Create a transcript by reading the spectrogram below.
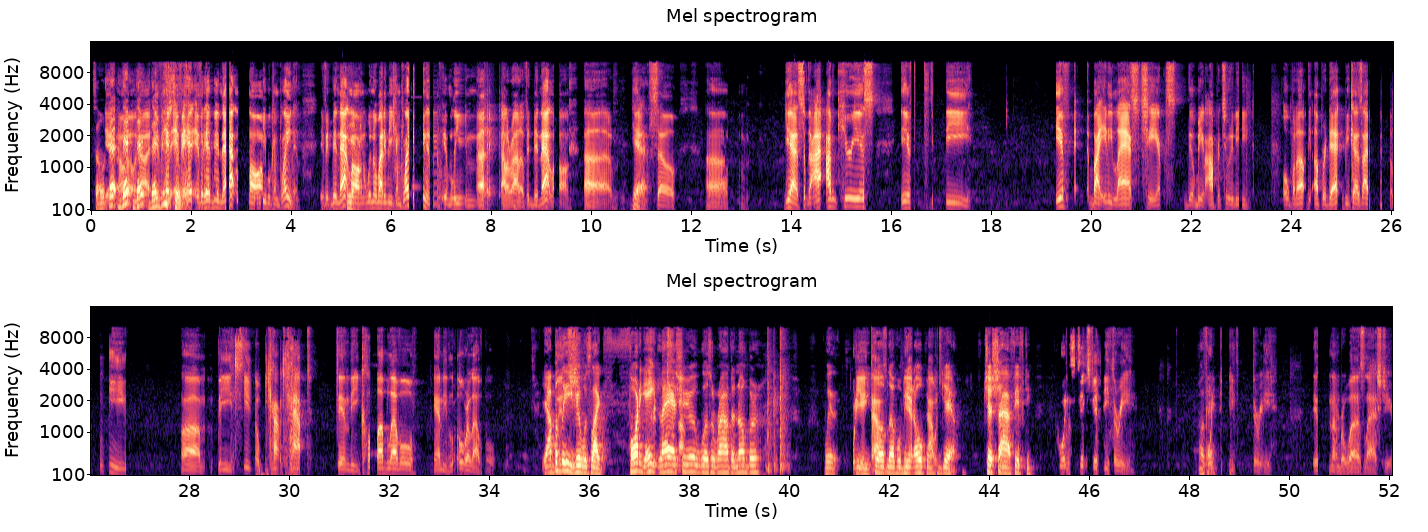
So Yeah, they're, no, they're, no, they're, no. they're If it, had, if, it it. had, if it had been that long, people complaining. If it'd been that Yeah. long, would nobody be complaining of him leaving uh, Colorado if it'd been that long? Uh, yeah. Yeah. So, um, yeah. So I, I'm curious if the if by any last chance there'll be an opportunity open up the upper deck because I believe um, the seats will be kind of capped within the club level and the lower level. Yeah, I believe it was like 48 last year was around the number with the club level being Yeah, open. Was- yeah, just shy of 50. Forty-six fifty-three. Okay. Forty-three. This number was last year.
